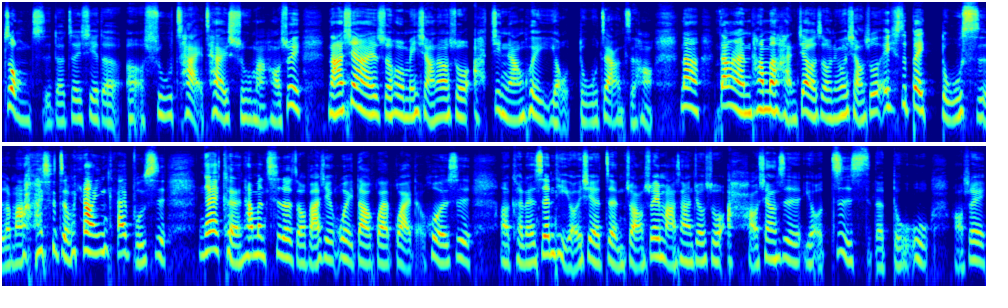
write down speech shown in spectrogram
种植的这些的呃蔬菜菜蔬嘛，哈，所以拿下来的时候，没想到说啊，竟然会有毒这样子哈。那当然他们喊叫的时候，你会想说，哎，是被毒死了吗？还是怎么样？应该不是，应该可能他们吃的时候发现味道怪怪的，或者是呃可能身体有一些症状，所以马上就说啊，好像是有致死的毒物，好，所以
